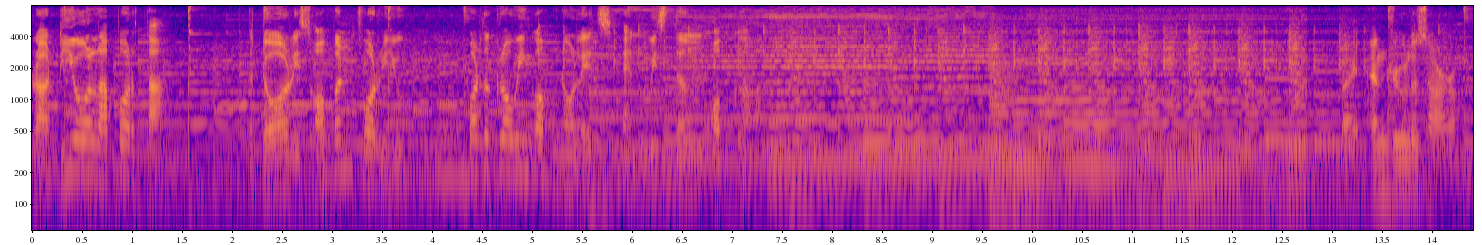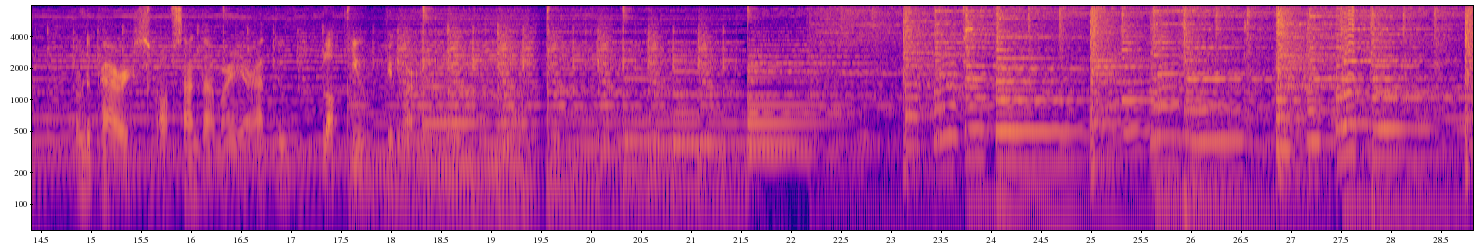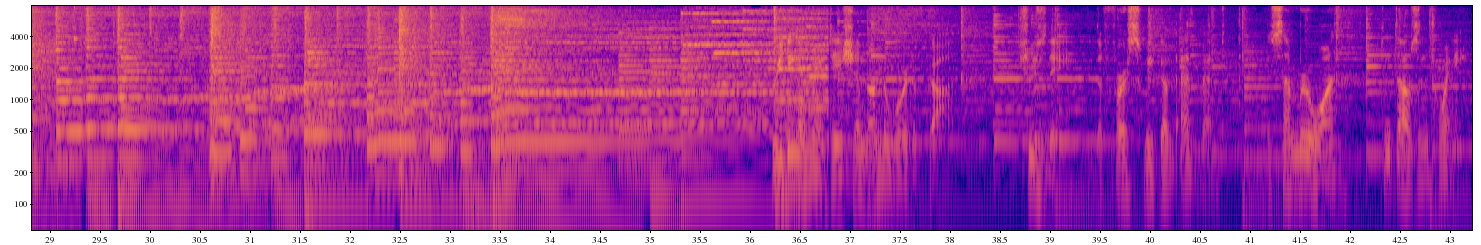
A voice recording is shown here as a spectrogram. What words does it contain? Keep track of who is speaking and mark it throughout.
Speaker 1: Radio La Porta. The door is open for you for the growing of knowledge and wisdom of God.
Speaker 2: by Andrew Lazaro from the parish of Santa Maria Ratu, Block Q, Jakarta. Meditation on the Word of God. Tuesday, the first week of Advent, December 1, 2020.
